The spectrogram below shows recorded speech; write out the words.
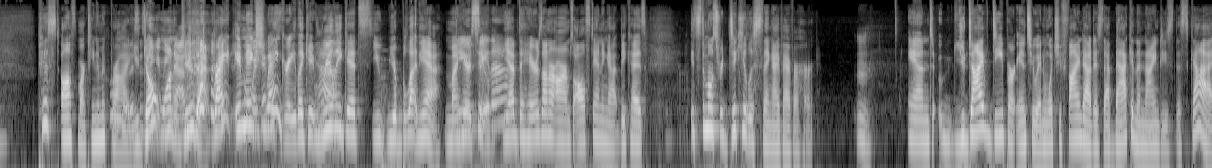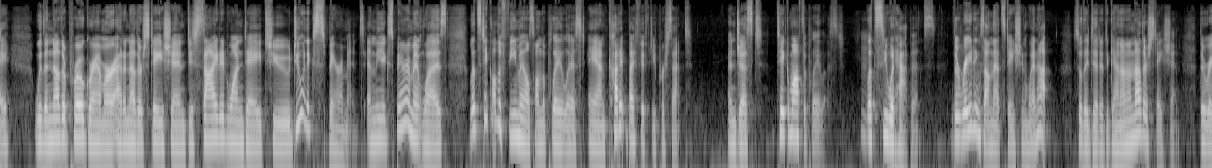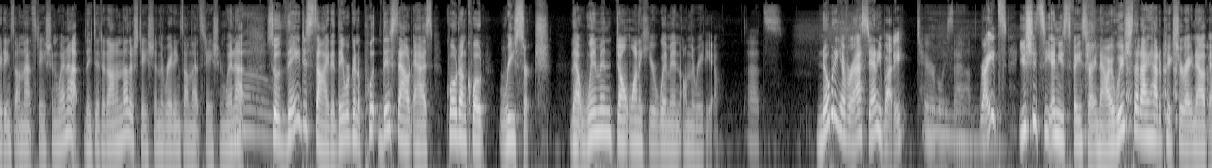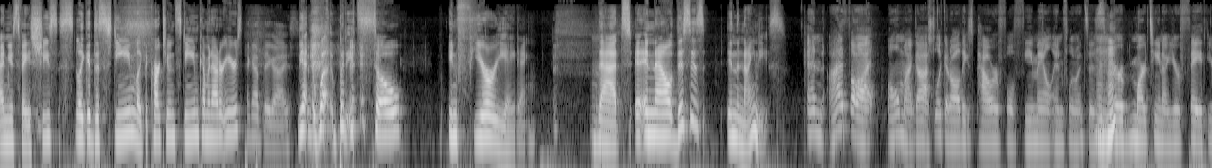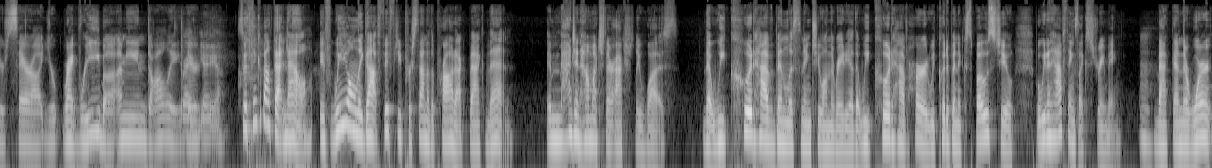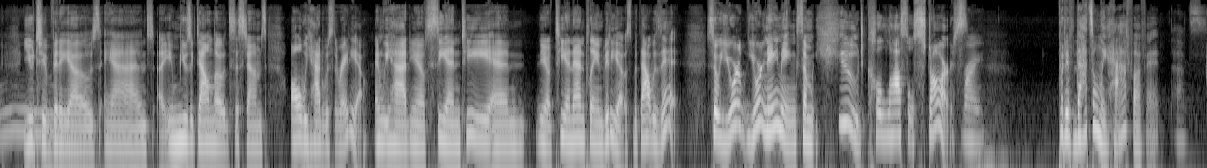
Pissed off Martina McBride. this you don't want to do that, right? It oh my makes you angry. Like it Yeah. really gets you your blood. Yeah, my Do you hair see too. that? Yep, the hairs on our arms all standing up because it's the most ridiculous thing I've ever heard. Mm. And you dive deeper into it, and what you find out is that back in the 90s, this guy with another programmer at another station decided one day to do an experiment. And the experiment was let's take all the females on the playlist and cut it by 50% and just take them off the playlist. Hmm. Let's see what happens. The ratings on that station went up. So they did it again on another station. The ratings on that station went up. They did it on another station. The ratings on that station went up. So they decided they were going to put this out as quote unquote research that women don't want to hear women on the radio. That's Nobody ever asked anybody, terribly hmm. sad. Right? You should see Enya's face right now. I wish that I had a picture right now of Enya's face. She's like the steam, like the cartoon steam coming out her ears. I got big eyes. Yeah, well, but it's so infuriating that, and now this is in the 90s. And I thought, oh my gosh, look at all these powerful female influences. Mm-hmm. Your Martina, your Faith, your Sara, your Right. Reba. I mean, Dolly. Right. Yeah. Yeah. So think about that now. If we only got 50% of the product back then, imagine how much there actually was that we could have been listening to on the radio, that we could have heard, we could have been exposed to, but we didn't have things like streaming. Back then, there weren't YouTube videos and uh, music download systems. All we had was the radio, and we had you know CMT and you know TNN playing videos, but that was it. So you're you're naming some huge, colossal stars. Right. But if that's only half of it,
